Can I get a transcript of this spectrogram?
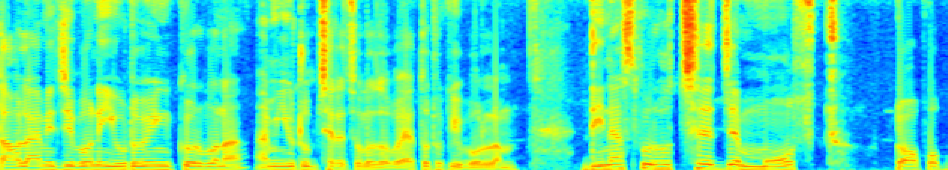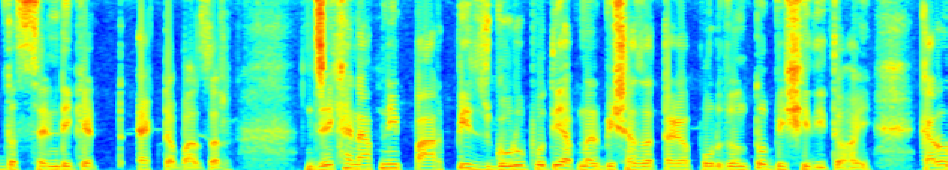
তাহলে আমি জীবনে ইউটিউবিং করব না, আমি ইউটিউব ছেড়ে চলে যাব, এতটুকুই বললাম। দিনাজপুর হচ্ছে যে most top of the syndicate একটা বাজার, যেখানে আপনি পার পিস গরু প্রতি আপনার বিশ হাজার টাকা পর্যন্ত বেশি দিতে হয়। কারণ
